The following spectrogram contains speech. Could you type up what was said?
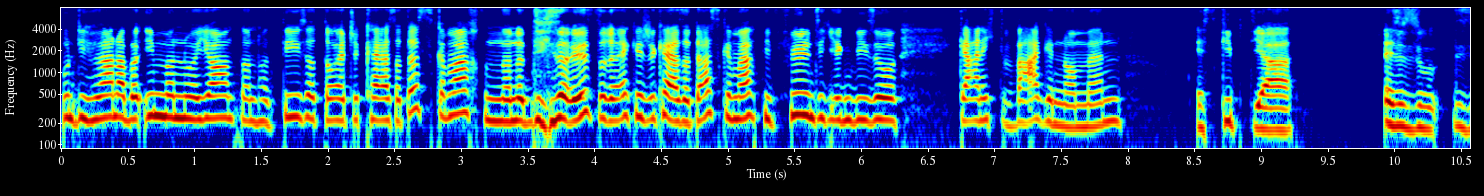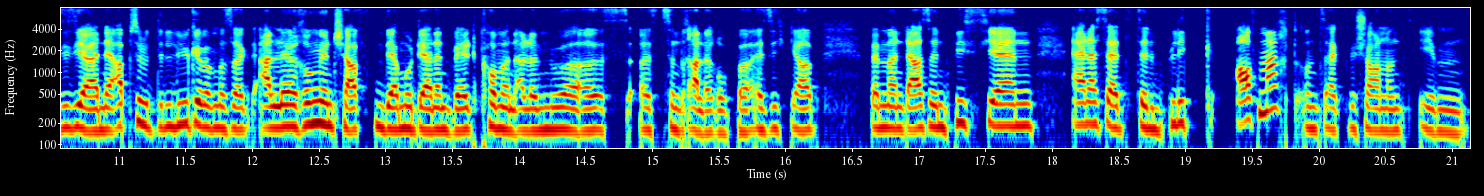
Und die hören aber immer nur, ja, und dann hat dieser deutsche Kaiser das gemacht und dann hat dieser österreichische Kaiser das gemacht. Die fühlen sich irgendwie so gar nicht wahrgenommen. Es gibt ja also so, das ist ja eine absolute Lüge, wenn man sagt, alle Errungenschaften der modernen Welt kommen alle nur aus, aus Zentraleuropa. Also ich glaube, wenn man da so ein bisschen einerseits den Blick aufmacht und sagt, wir schauen uns eben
